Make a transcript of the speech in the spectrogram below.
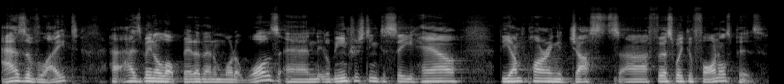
as of late ha- has been a lot better than what it was, and it'll be interesting to see how the umpiring adjusts uh, first week of finals, Pez.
